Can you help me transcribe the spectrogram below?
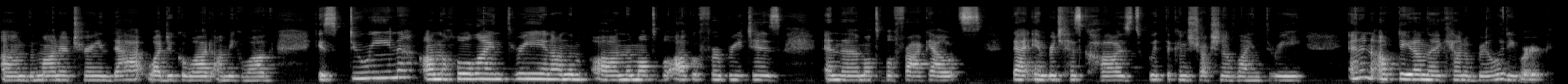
um, the monitoring that Waadookawaad Amikwag is doing on the whole line three and on the on the multiple aquifer breaches and the multiple frac outs that Enbridge has caused with the construction of line three, and an update on the accountability work.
